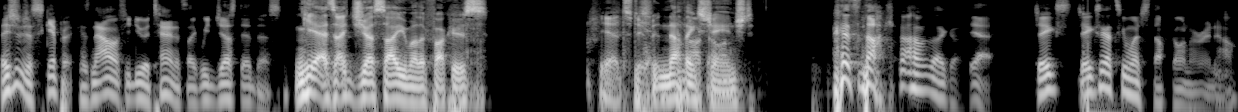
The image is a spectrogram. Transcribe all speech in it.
They should just skip it because now if you do a 10, it's like we just did this. Yes, I just saw you, motherfuckers. Yeah, it's stupid. I'm Nothing's changed. it's not, I'm not good. Yeah. Jake's, Jake's got too much stuff going on right now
